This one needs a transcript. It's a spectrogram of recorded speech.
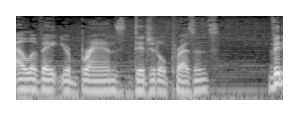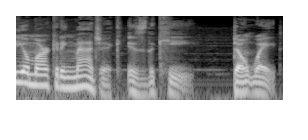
elevate your brand's digital presence? Video Marketing Magic is the key. Don't wait.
